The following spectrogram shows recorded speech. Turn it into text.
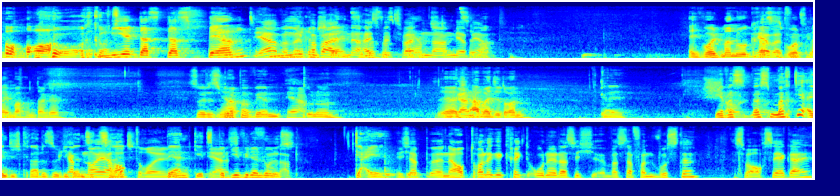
Oh, oh Gott. Nieren, das, das Bernd. Ja, aber mein Papa halt, Nierensteinzimmer heißt mit zweitem Namen ja. Bernd. Ich wollte mal nur Ja, krasses aber Wordplay machen, danke. Solltest Ja. Rapper werden, Ja. Gunnar. Ja, ich Gerne. arbeite dran. Geil. Ja, was, was macht ihr eigentlich gerade so Ich die habe ganze neue Zeit? Hauptrollen. Bernd, geht's Ja, bei dir geht wieder los? ab. Geil. Ich habe äh, eine Hauptrolle gekriegt, ohne dass ich äh, was davon wusste. Das war auch sehr geil.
